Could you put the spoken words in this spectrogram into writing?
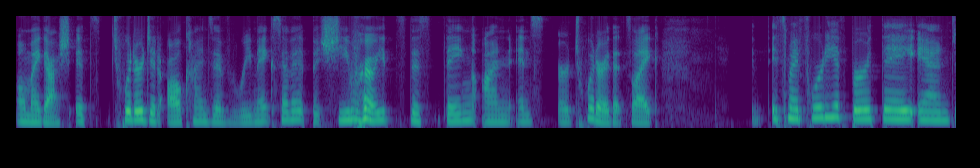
Oh my gosh, it's Twitter did all kinds of remakes of it, but she writes this thing on Inst- or Twitter that's like it's my 40th birthday and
